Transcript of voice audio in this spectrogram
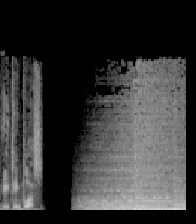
18 plus.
